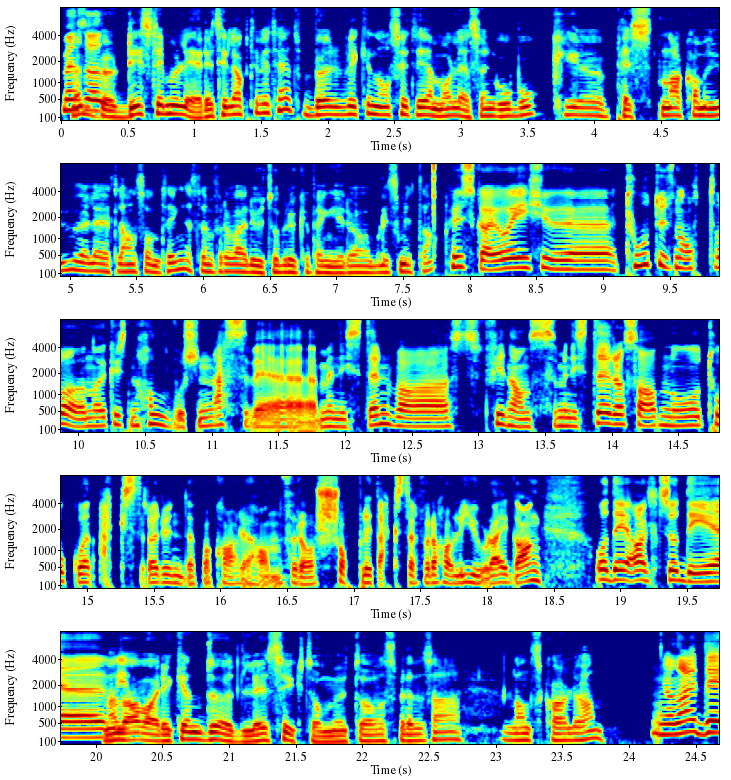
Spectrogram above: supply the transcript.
Men, Men så, bør de stimulere til aktivitet? Bør vi ikke nå sitte hjemme og lese en god bok, eh, 'Pesten av Camus' eller et eller annet sånt, ting, istedenfor å være ute og bruke penger og bli smitta? Husker jo i 20, 2008 var det når Kristin Halvorsen, SV-ministeren, var finansminister og sa at nå tok hun en ekstra runde på Karl Johan for å shoppe litt ekstra for å holde hjula i gang. Og det er altså det Men da var det ikke en dødelig sykdom ute og spredde seg lands Karl Johan? Ja, nei, det,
